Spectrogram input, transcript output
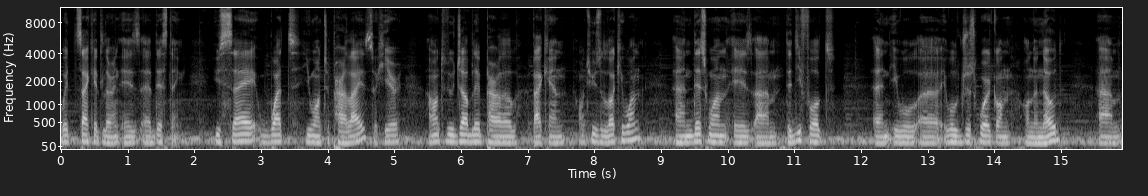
with scikit-learn is uh, this thing. You say what you want to parallelize. So here, I want to do joblib parallel backend. I want to use the loky one, and this one is um, the default, and it will uh, it will just work on on the node. Um,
